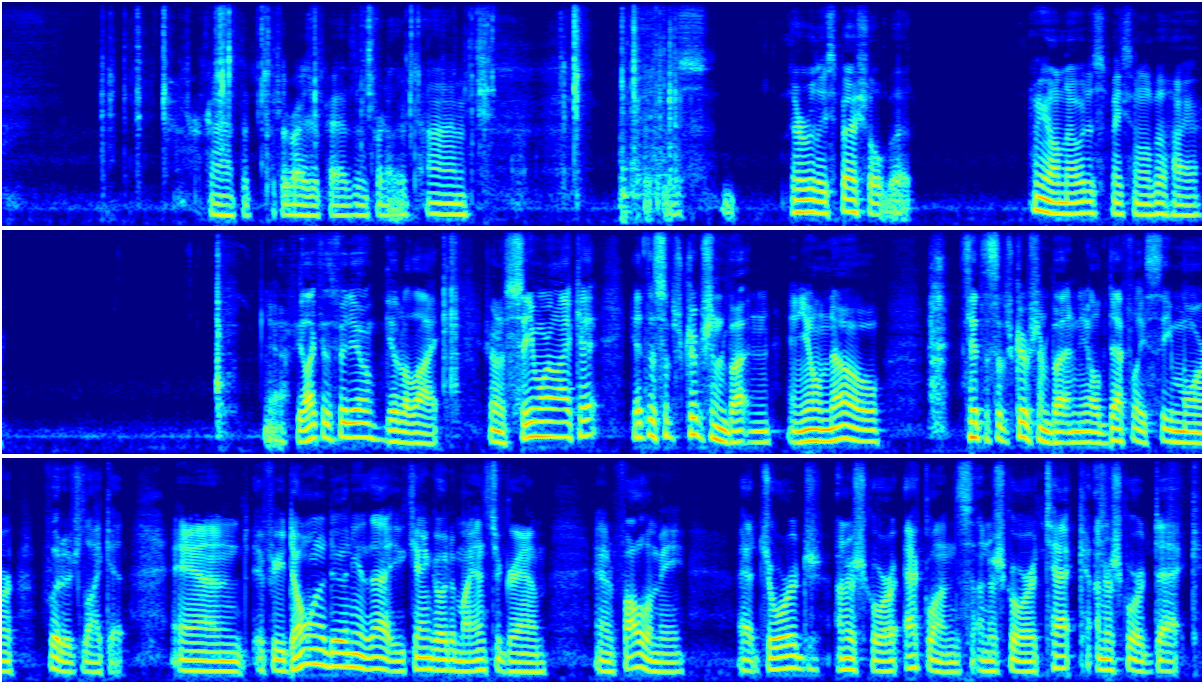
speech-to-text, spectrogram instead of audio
We're going to have to put the riser pads in for another time. They're really special, but we all know it just makes them a little bit higher. Yeah, if you like this video, give it a like. If you want to see more like it, hit the subscription button and you'll know, hit the subscription button, you'll definitely see more footage like it. And if you don't want to do any of that, you can go to my Instagram and follow me at George underscore Eklunds underscore tech underscore deck.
